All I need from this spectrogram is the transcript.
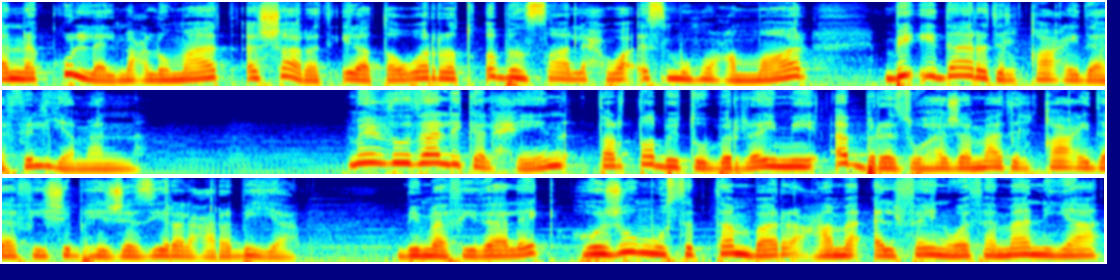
أن كل المعلومات أشارت إلى تورط ابن صالح واسمه عمار بإدارة القاعدة في اليمن. منذ ذلك الحين ترتبط بالريم أبرز هجمات القاعدة في شبه الجزيرة العربية، بما في ذلك هجوم سبتمبر عام 2008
